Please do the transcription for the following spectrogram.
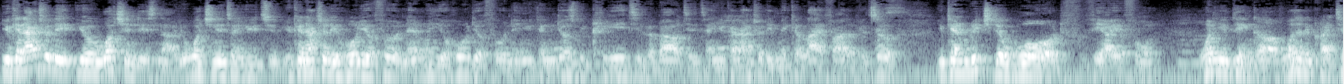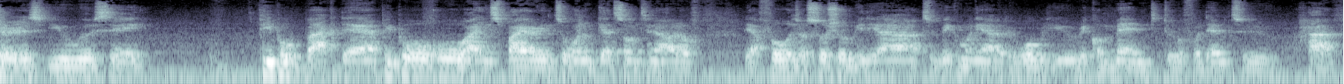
you can actually, you're watching this now, you're watching it on YouTube. You can actually hold your phone, and when you hold your phone, and you can just be creative about it, and you can actually make a life out of it. So you can reach the world via your phone. Mm-hmm. What do you think of? What are the criteria you will say people back there, people who are inspiring to want to get something out of their phones or social media to make money out of it, what would you recommend to for them to have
